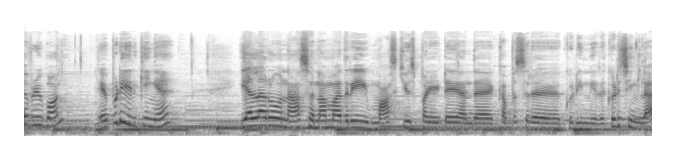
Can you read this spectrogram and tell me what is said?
எவ்ரி ஒன் எப்படி இருக்கீங்க? எல்லாரும் நான் சொன்ன மாதிரி மாஸ்க் யூஸ் பண்ணிட்டு அந்த கபசுர குடிநீரை குடிச்சிங்களா?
